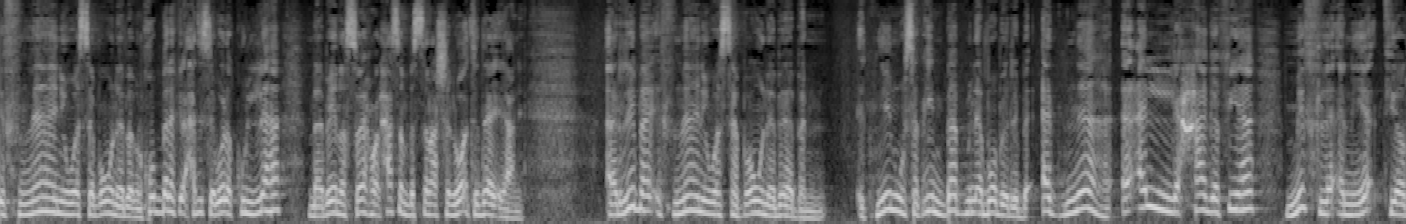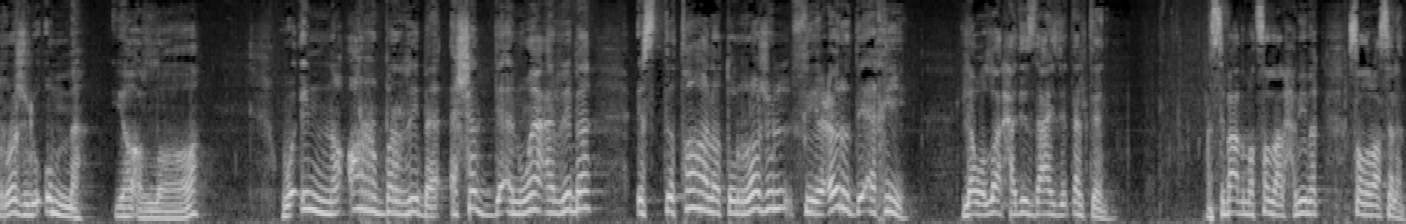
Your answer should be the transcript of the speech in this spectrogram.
72 بابا. خد بالك الأحاديث اللي بقولها كلها ما بين الصحيح والحسن بس أنا عشان الوقت ضايق يعني. الربا 72 بابا. 72 باب من أبواب الربا. أدناها أقل حاجة فيها مثل أن يأتي الرجل أمة. يا الله. وإن أربى الربا أشد أنواع الربا استطالة الرجل في عرض أخيه. لا والله الحديث ده عايز يتقال تاني. بس بعد ما تصلى على حبيبك صلى الله عليه وسلم.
